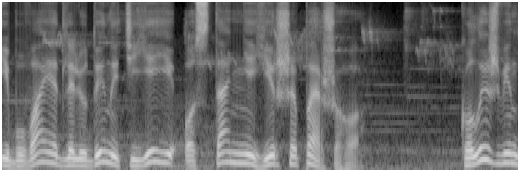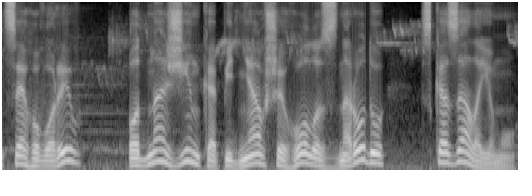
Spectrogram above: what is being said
і буває для людини тієї останнє гірше першого. Коли ж він це говорив, одна жінка, піднявши голос з народу, сказала йому:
